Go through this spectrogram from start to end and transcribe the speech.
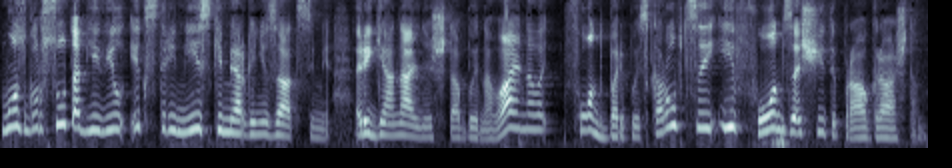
Мосгорсуд объявил экстремистскими организациями региональные штабы Навального, Фонд борьбы с коррупцией и Фонд защиты прав граждан.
